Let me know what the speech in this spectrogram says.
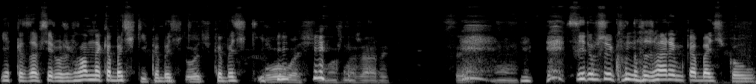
Як казав Сереж, головне кабачки, кабачки, Листочки. кабачки. овочі можна жарити. Все. ну. Сережику нажарим кабачков.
